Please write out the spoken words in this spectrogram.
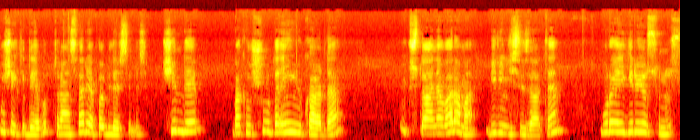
Bu şekilde yapıp transfer yapabilirsiniz. Şimdi bakın şurada en yukarıda 3 tane var ama birincisi zaten. Buraya giriyorsunuz.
